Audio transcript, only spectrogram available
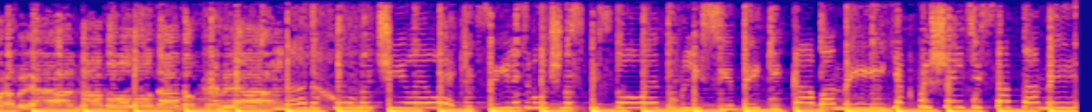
Корабля, на болота до Кремля. На даху вночі лелеки цілять влучно з пістолету в лісі дикі кабани, як пришельці сатани.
